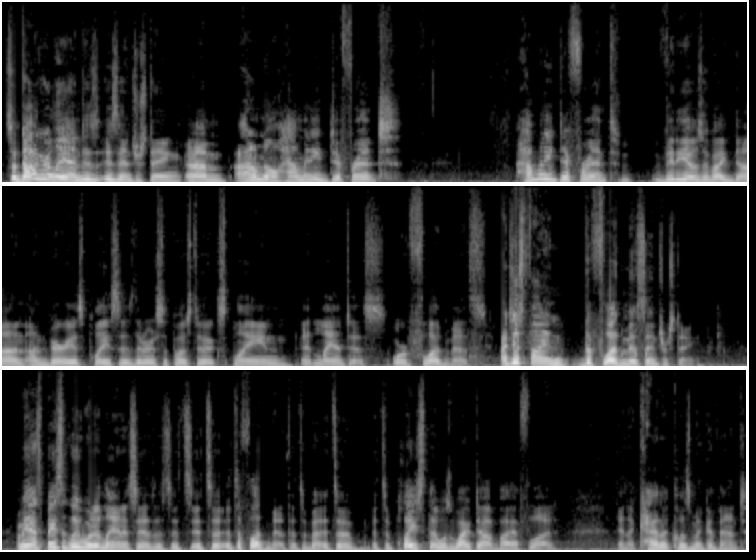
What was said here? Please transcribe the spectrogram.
So Doggerland is, is interesting. Um, I don't know how many different how many different videos have I done on various places that are supposed to explain Atlantis or flood myths. I just find the flood myths interesting. I mean, that's basically what Atlantis is. It's, it's, it's, a, it's a flood myth. It's a, it's, a, it's a place that was wiped out by a flood in a cataclysmic event.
